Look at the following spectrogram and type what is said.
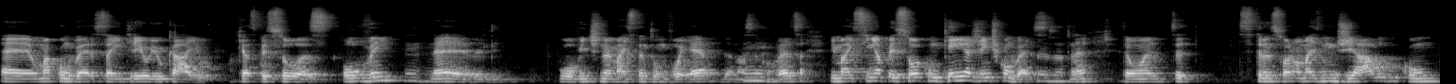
é, uma conversa entre eu e o Caio, que as pessoas ouvem, Uhum. né? Ele- o ouvinte não é mais tanto um voyeur da nossa Uhum. conversa, e mais sim a pessoa com quem a gente conversa. Né? Então é, você se transforma mais num diálogo com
